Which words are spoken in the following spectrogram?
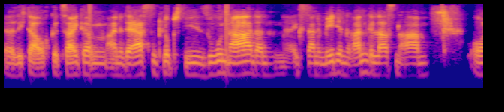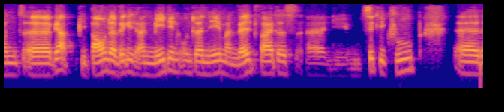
äh, sich da auch gezeigt haben. Eine der ersten Clubs, die so nah dann externe Medien rangelassen haben. Und äh, ja, die bauen da wirklich ein Medienunternehmen, ein weltweites, äh, die City Group. Äh,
